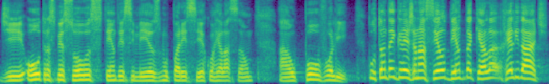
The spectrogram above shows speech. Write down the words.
de outras pessoas tendo esse mesmo parecer com relação ao povo ali. Portanto, a igreja nasceu dentro daquela realidade.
